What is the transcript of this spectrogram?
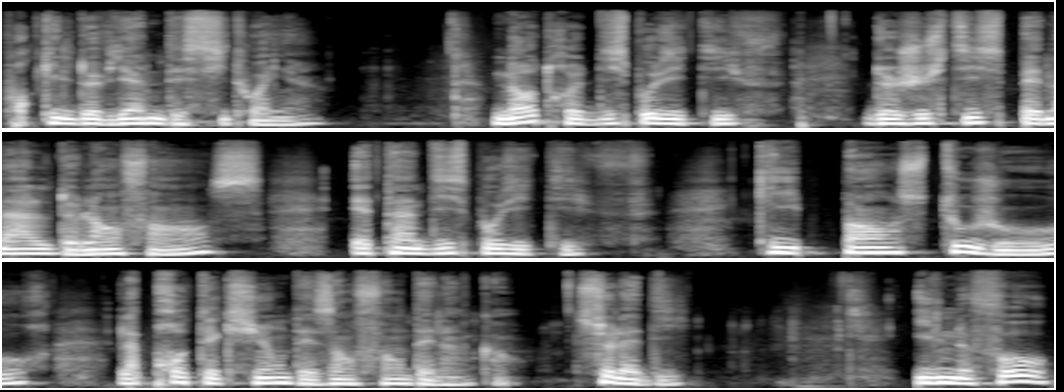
pour qu'ils deviennent des citoyens. Notre dispositif de justice pénale de l'enfance est un dispositif qui pense toujours la protection des enfants délinquants. Cela dit, il ne faut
